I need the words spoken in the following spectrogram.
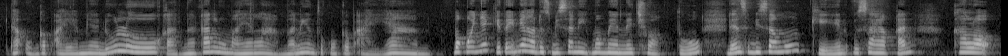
Kita ungkep ayamnya dulu karena kan lumayan lama nih untuk ungkep ayam. Pokoknya kita ini harus bisa nih memanage waktu dan sebisa mungkin usahakan kalau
